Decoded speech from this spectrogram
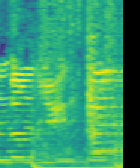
underneath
